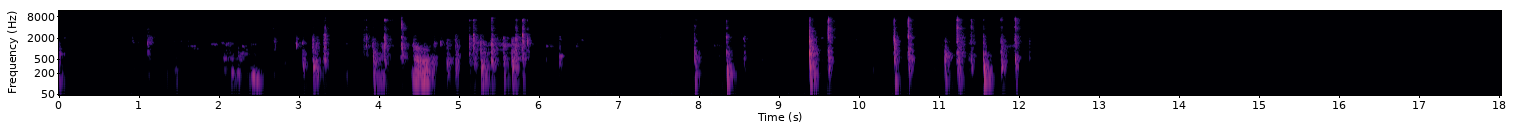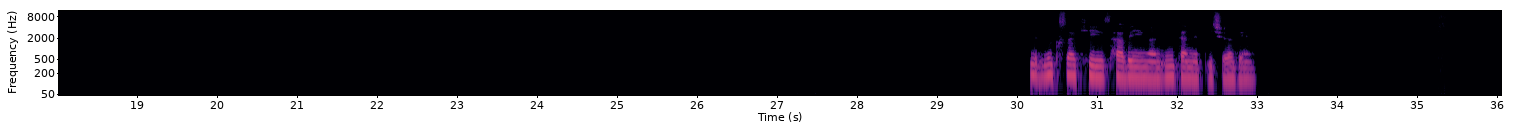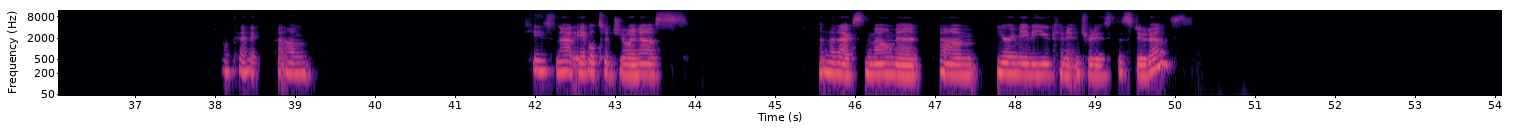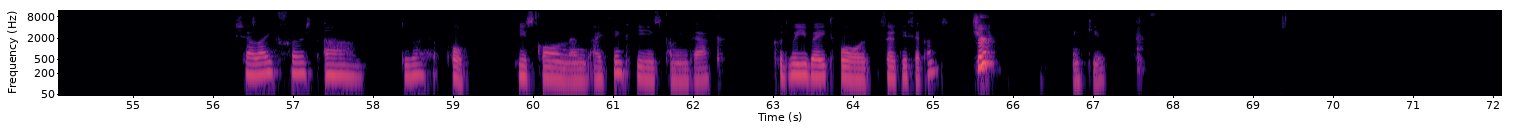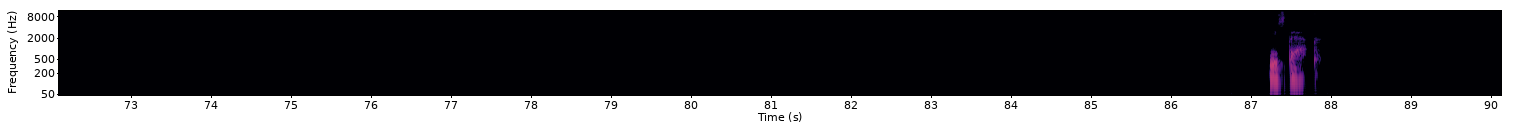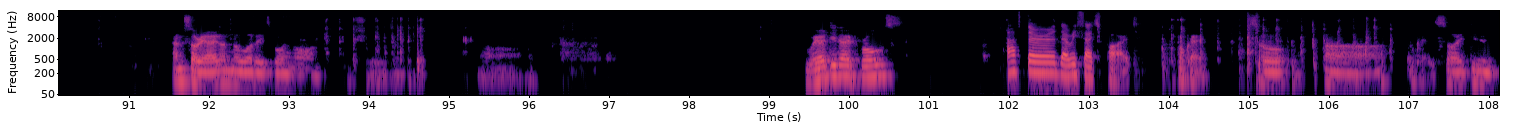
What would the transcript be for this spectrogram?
It looks like he's having an internet issue again. Okay. um, He's not able to join us in the next moment. Um, Yuri, maybe you can introduce the students. Shall I first, um, do I have, oh, he's gone and I think he is coming back. Could we wait for thirty seconds? Sure. Thank you. He's back. I'm sorry, I don't know what is going on. actually. Uh, Where did I froze? After the research part, Okay, so, uh, okay, so I didn't.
